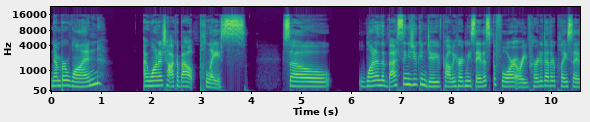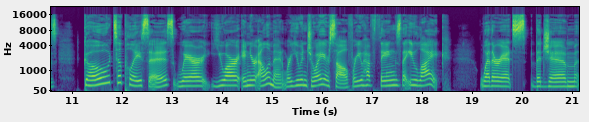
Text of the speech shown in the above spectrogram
Number one, I want to talk about place. So, one of the best things you can do, you've probably heard me say this before or you've heard it other places, go to places where you are in your element, where you enjoy yourself, where you have things that you like. Whether it's the gym,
